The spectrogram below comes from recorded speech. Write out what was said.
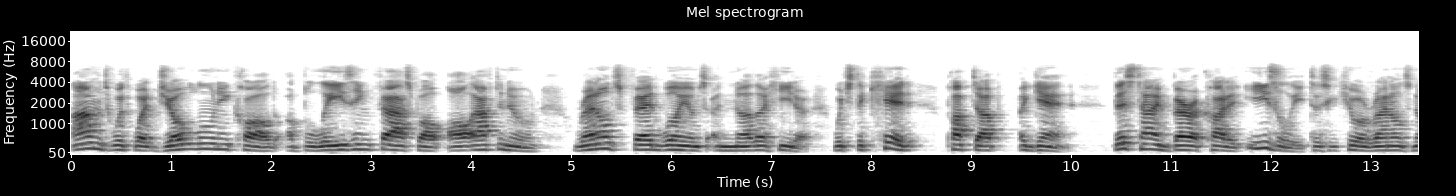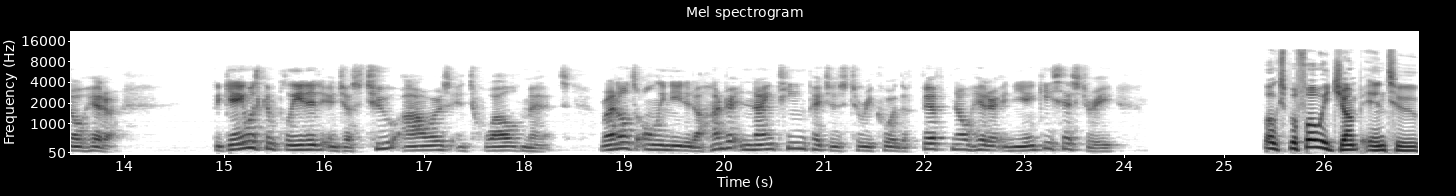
Armed with what Joe Looney called a blazing fastball all afternoon, Reynolds fed Williams another heater, which the kid popped up again. This time Berra caught it easily to secure Reynolds' no-hitter. The game was completed in just 2 hours and 12 minutes. Reynolds only needed 119 pitches to record the fifth no-hitter in Yankees history. Folks, before we jump into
